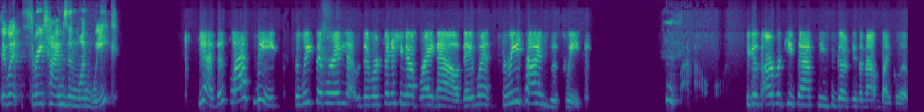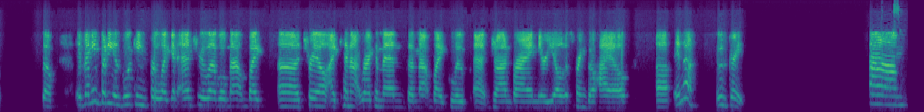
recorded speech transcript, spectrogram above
They went three times in one week. Yeah, this last week, the week that we're in, that we're finishing up right now, they went three times this week. wow. Because Arbor keeps asking to go do the mountain bike loop. So if anybody is looking for like an entry level mountain bike uh, trail, I cannot recommend the mountain bike loop at John Bryan near Yellow Springs, Ohio. Uh, enough. It was great. Um,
